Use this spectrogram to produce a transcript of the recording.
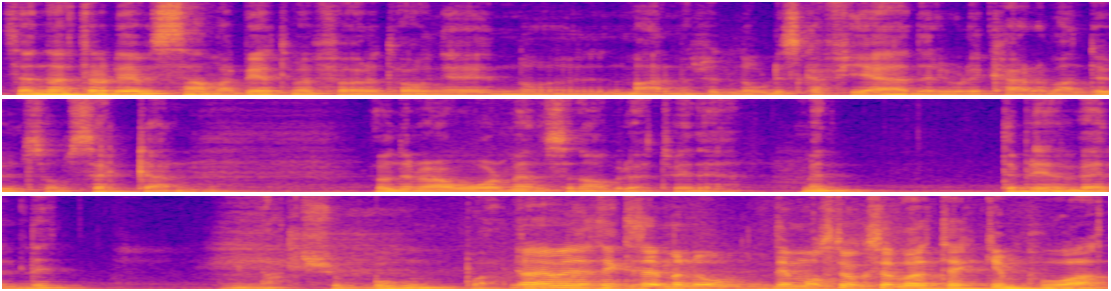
sen etablerade vi ett samarbete med företag i Malmö som Nordiska Fjäder. Gjorde Caravan dunsovsäckar Mm. under några år, men sen avbröt vi det. Men det blev en väldigt nacho-boom på allt. Ja, men jag tänkte säga, men det måste också vara ett tecken på att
